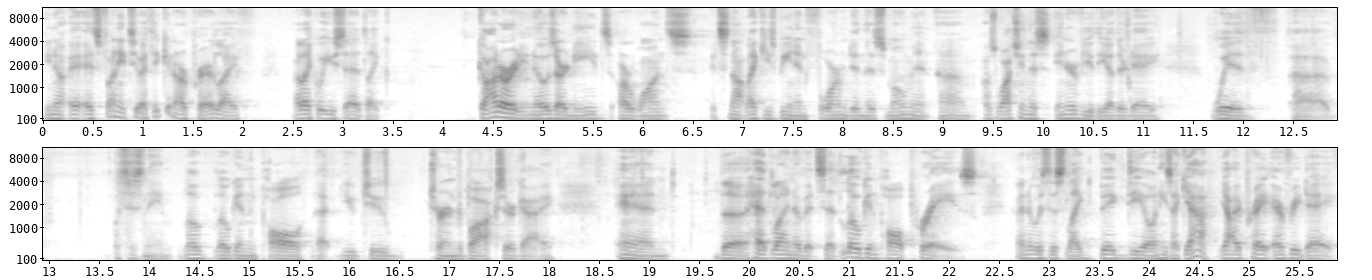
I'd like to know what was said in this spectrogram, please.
you know, it- it's funny too. I think in our prayer life, I like what you said, like, God already knows our needs, our wants. It's not like He's being informed in this moment. Um, I was watching this interview the other day with uh, what's his name, Lo- Logan Paul, that YouTube turned boxer guy, and the headline of it said Logan Paul prays, and it was this like big deal. And he's like, "Yeah, yeah, I pray every day,"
